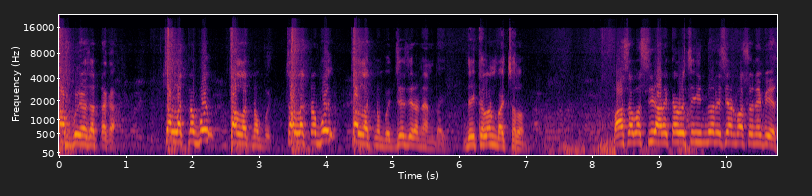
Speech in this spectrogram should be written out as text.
নব্বই হাজার টাকা। চার লাখ নব্বই, চার লাখ নব্বই, চার লাখ নব্বই, চার লাখ নব্বই। যে যেটা নেন ভাই দেখলাম বাইক চালান। পাশাপাশি আরেকটা রয়েছে ইন্দোনেশিয়ান ভাষণ এবিএস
